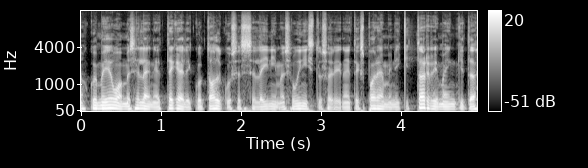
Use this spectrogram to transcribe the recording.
noh, kui me jõuame selleni, et tegelikult alguses selle inimese unistus oli näiteks paremini kitarri mängida,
